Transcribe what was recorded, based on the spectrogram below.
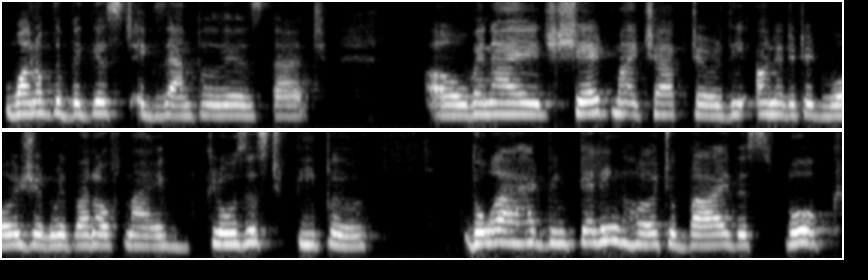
One of the biggest example is that uh, when I shared my chapter, the unedited version with one of my closest people, though I had been telling her to buy this book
